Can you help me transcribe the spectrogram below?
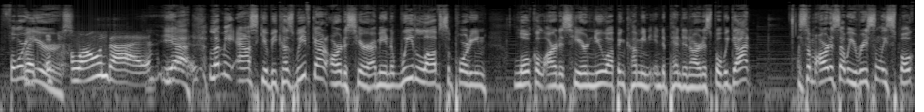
Four which years. It's flown by. Yeah. Yes. Let me ask you because we've got artists here. I mean, we love supporting local artists here, new up and coming independent artists, but we got some artists that we recently spoke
